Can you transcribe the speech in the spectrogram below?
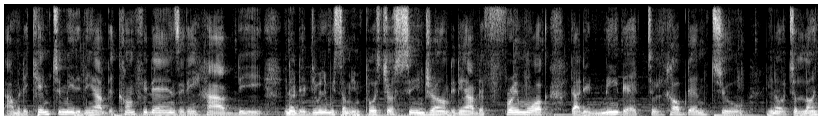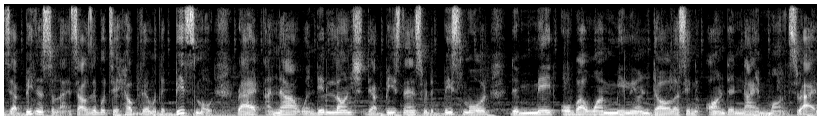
And when they came to me they didn't have the confidence they didn't have the you know they're dealing with some impostor syndrome they didn't have the framework that they needed to help them to you know to launch their business online. So i was able to help help them with the beast mode, right? And now when they launched their business with the beast mode, they made over one million dollars in under nine months, right?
